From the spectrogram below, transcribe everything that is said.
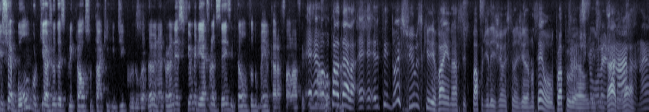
isso é bom porque ajuda a explicar o sotaque ridículo do Van Damme, né? Pelo menos nesse filme ele é francês, então tudo bem o cara falar feito É, é, maluco, o para né? dela, é, é, ele tem dois filmes que ele vai nesse papo de legião estrangeira, não tem? O próprio é, Acho o que o legendário lá? legionário, né?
